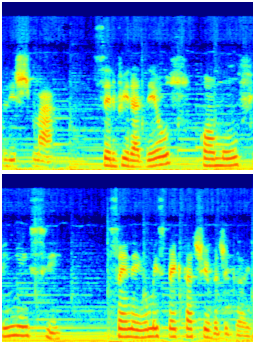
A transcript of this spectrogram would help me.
Lishma, servir a Deus como um fim em si, sem nenhuma expectativa de ganho.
